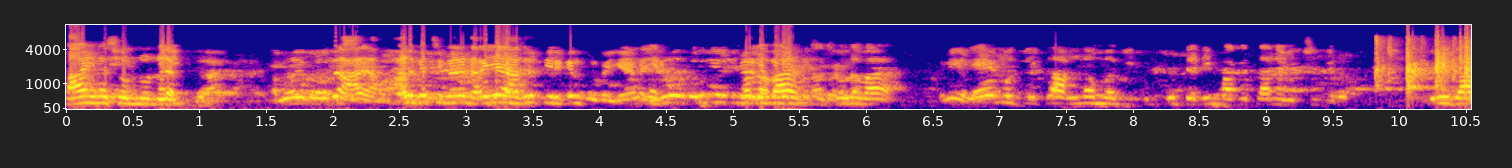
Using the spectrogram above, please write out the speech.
நான் என்ன ஆ- ஆளுங்கட்சி மேல நிறைய அதிருப்தி இருக்குன்னு சொல்றீங்க. சொல்லவா? சொல்லவா? தேமுதிக அங்கம் வகிக்கும் கூட்டணி மகத்தான வெற்றி பெறும். புரியுதா?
